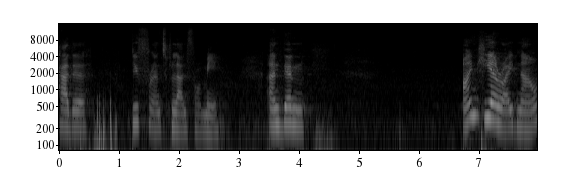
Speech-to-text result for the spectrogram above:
had a different plan for me. And then I'm here right now.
